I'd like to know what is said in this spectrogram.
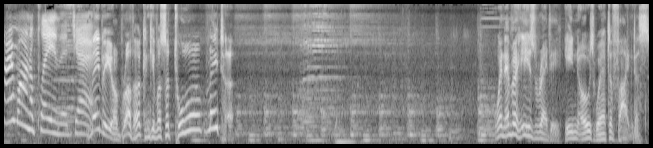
I want to play in the jet. Maybe your brother can give us a tour later. Whenever he's ready, he knows where to find us.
